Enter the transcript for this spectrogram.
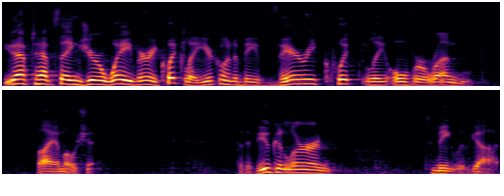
you have to have things your way very quickly, you're going to be very quickly overrun by emotion. But if you can learn to meet with God.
